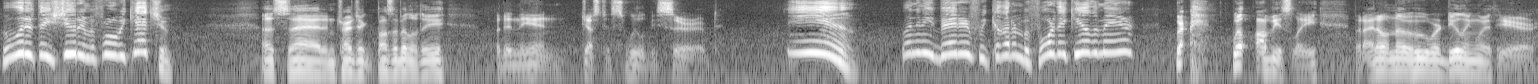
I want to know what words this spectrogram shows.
what if they shoot him before we catch him? A sad and tragic possibility, but in the end, justice will be served. Damn! Wouldn't it be better if we caught him before they kill the mayor? Well, obviously, but I don't know who we're dealing with here.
